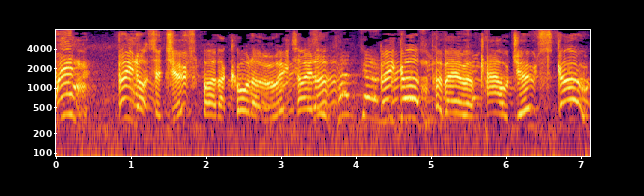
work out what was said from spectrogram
win. Be not seduced by the corner retailer. Be gone, purveyor of cow juice. Go,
